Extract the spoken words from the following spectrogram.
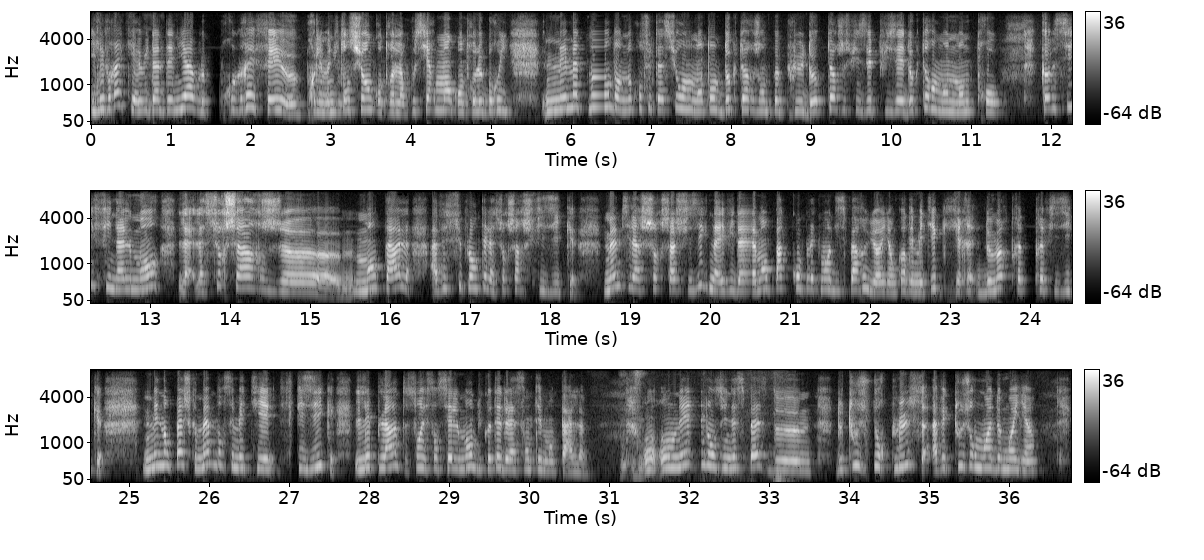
Il est vrai qu'il y a eu d'indéniables progrès faits euh, pour les manutentions, contre l'empoussièrement, contre le bruit. Mais maintenant, dans nos consultations, on entend docteur, j'en peux plus, docteur, je suis épuisé, docteur, on m'en demande trop. Comme si finalement la, surcharge euh, mentale avait supplanté la surcharge physique. Même si la surcharge physique n'a évidemment pas complètement disparu. Hein. Il y a encore des métiers qui demeurent très, très physiques. Mais n'empêche que même dans ces métiers physiques, les plaintes sont essentiellement du côté de la santé mentale. On, est dans une espèce de, de toujours plus avec toujours moins de moyens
